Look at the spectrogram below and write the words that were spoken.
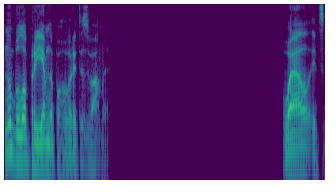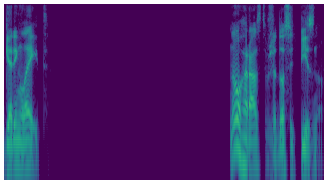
Ну, було приємно поговорити з вами. Well, it's getting late. Ну, гаразд, вже досить пізно.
